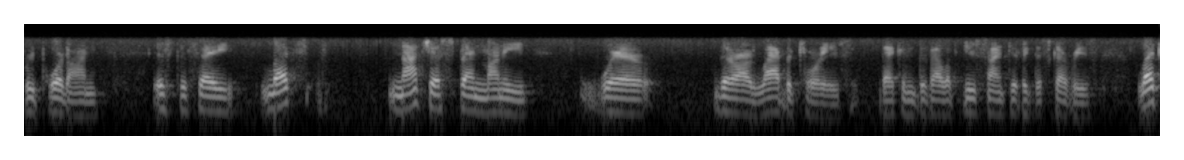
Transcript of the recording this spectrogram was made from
report on is to say, let's not just spend money where there are laboratories that can develop new scientific discoveries. Let's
